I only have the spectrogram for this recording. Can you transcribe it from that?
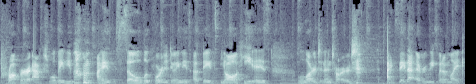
proper actual baby bump, I so look forward to doing these updates. Y'all, he is large and in charge. I say that every week, but I'm like,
